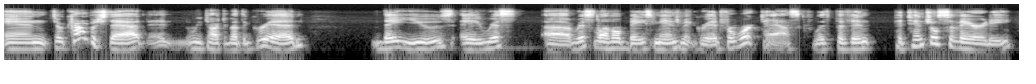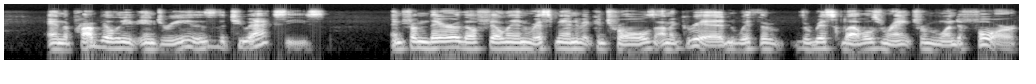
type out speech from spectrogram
And to accomplish that, we talked about the grid. They use a risk uh, risk level based management grid for work tasks with potential severity and the probability of injury is the two axes. And from there, they'll fill in risk management controls on a grid with the, the risk levels ranked from one to four.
